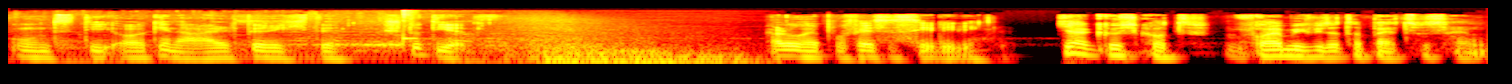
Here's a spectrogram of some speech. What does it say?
und die Originalberichte studiert. Hallo, Herr Professor Sedivi. Ja, grüß Gott. Freue mich wieder dabei zu sein.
